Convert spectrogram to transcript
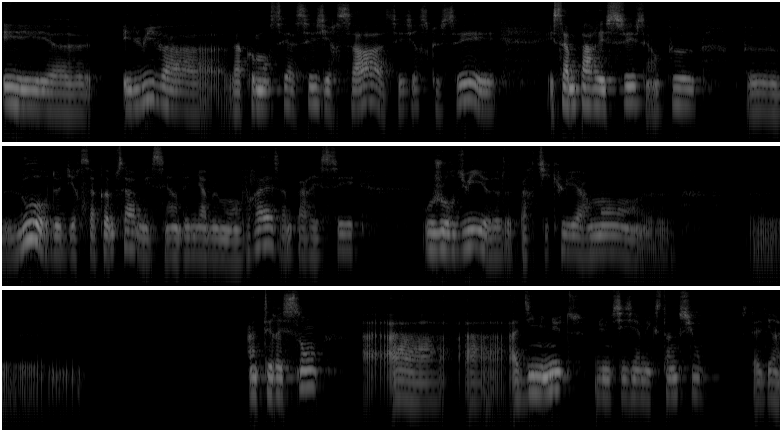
Et, euh, et lui va, va, commencer à saisir ça, à saisir ce que c'est, et, et, ça me paraissait, c'est un peu, peu lourd de dire ça comme ça, mais c'est indéniablement vrai, ça me paraissait aujourd'hui euh, particulièrement euh, euh, intéressant à, à, 10 minutes d'une sixième extinction. C'est-à-dire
